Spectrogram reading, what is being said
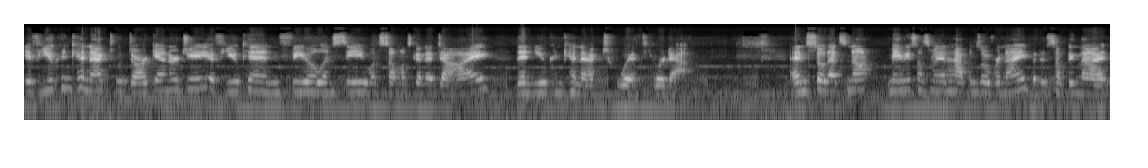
if you can connect with dark energy, if you can feel and see when someone's going to die, then you can connect with your dad. And so that's not maybe it's not something that happens overnight, but it's something that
